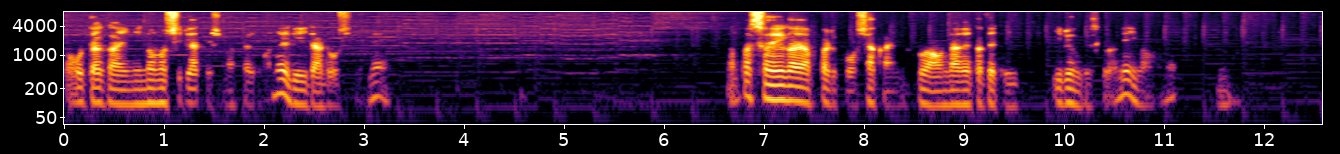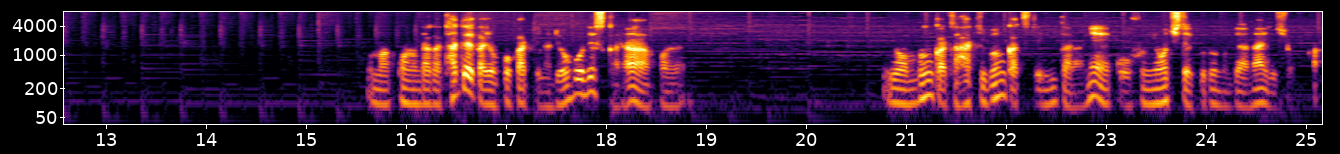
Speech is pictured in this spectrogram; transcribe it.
お互いに罵り合ってしまったりとかね、リーダー同士でね。やっぱそれがやっぱりこう社会に不安を投げかけているんですけどね、今もね。うん、まあこの、だから縦か横かっていうのは両方ですから、これ、4分割、8分割で見たらね、こう、腑に落ちてくるのではないでしょうか。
